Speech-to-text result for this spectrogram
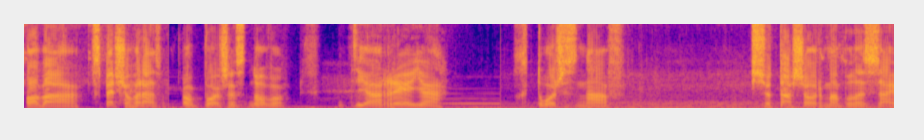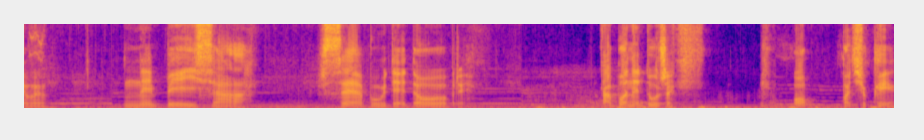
Оба! З першого разу. О боже, знову. Діарея. Хто ж знав, що та шаурма була зайвою? Не бійся. Все буде добре. Або не дуже. О, пацюки.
